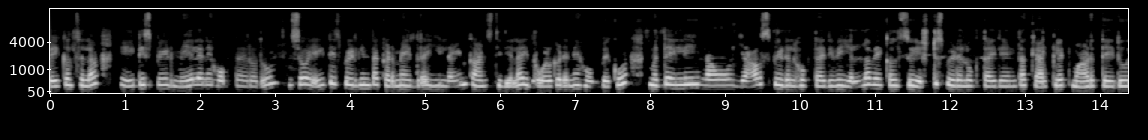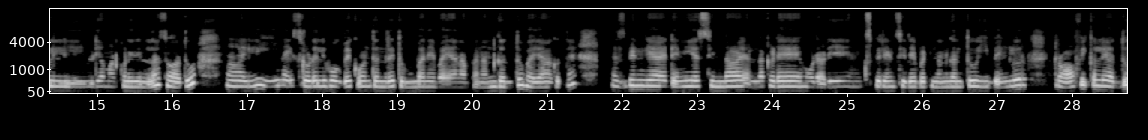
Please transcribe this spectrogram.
ವೆಹಿಕಲ್ಸ್ ಎಲ್ಲ ಏಯ್ಟಿ ಸ್ಪೀಡ್ ಮೇಲೆನೆ ಹೋಗ್ತಾ ಇರೋದು. ಸೊ ಏಯ್ಟಿ ಸ್ಪೀಡ್ ಗಿಂತ ಕಡಿಮೆ ಇದ್ರೆ ಈ ಲೈನ್ ಕಾಣಿಸ್ತಿದೆಯಲ್ಲ? ಇದ್ರ ಒಳಗಡೆನೆ ಹೋಗ್ಬೇಕು. ಮತ್ತೆ ಇಲ್ಲಿ ನಾವು ಯಾವ ಸ್ಪೀಡ್ ಅಲ್ಲಿ ಹೋಗ್ತಾ ಇದೀವಿ? ಎಲ್ಲ ವೆಹಿಕಲ್ಸ್ ಎಷ್ಟು ಸ್ಪೀಡ್ ಅಲ್ಲಿ ಹೋಗ್ತಾ ಇದೆ ಅಂತ ಕ್ಯಾಲ್ಕುಲೇಟ್ ಮಾಡುತ್ತೆ ಇದು. ಇಲ್ಲಿ ವಿಡಿಯೋ ಮಾಡ್ಕೊಂಡಿದೀನಲ್ಲ ಸೊ ಅದು. ಇಲ್ಲಿ ಈ ನೈಸ್ ರೋಡ್ ಅಲ್ಲಿ ಹೋಗ್ಬೇಕು ಅಂತಂದ್ರೆ ತುಂಬಾನೇ ಭಯನಪ್ಪ ನನ್ಗಂತೂ ಭಯ ಆಗುತ್ತೆ. ಹಸ್ಬೆಂಡ್ಗೆ ಟೆನ್ ಇಯರ್ಸ್ ಇಂದ ಎಲ್ಲ ಕಡೆ ಓಡಾಡಿ ಎಕ್ಸ್ಪೀರಿಯನ್ಸ್ ಇದೆ ಬಟ್ ನನಗಂತೂ ಈ ಬೆಂಗಳೂರು ಟ್ರಾಫಿಕ್ ಅಲ್ಲಿ ಅದು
